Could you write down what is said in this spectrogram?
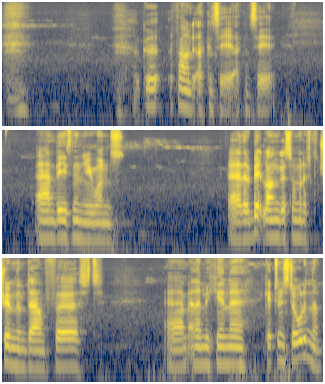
I found it, I can see it, I can see it. And these are the new ones. Uh, they're a bit longer, so I'm going to have to trim them down first. Um, and then we can uh, get to installing them.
